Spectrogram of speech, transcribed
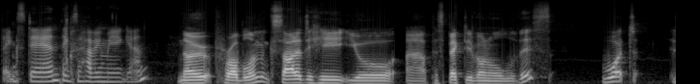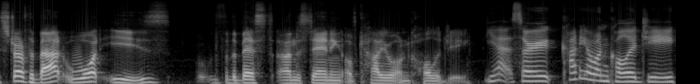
Thanks, Dan. Thanks for having me again. No problem. Excited to hear your uh, perspective on all of this. What, straight off the bat, what is, for the best understanding of cardio oncology? Yeah, so cardio oncology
